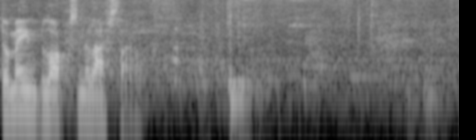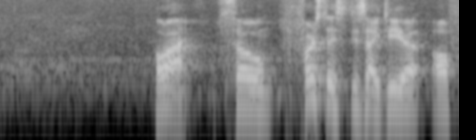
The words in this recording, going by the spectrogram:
domain blocks in the lifestyle. All right. So first is this idea of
